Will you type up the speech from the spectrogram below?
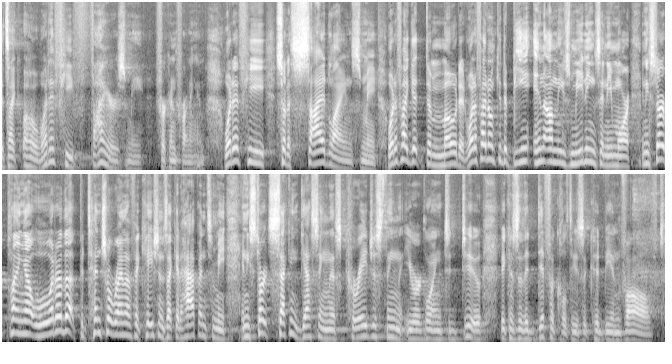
It's like, oh, what if he fires me? For confronting him? What if he sort of sidelines me? What if I get demoted? What if I don't get to be in on these meetings anymore? And you start playing out, well, what are the potential ramifications that could happen to me? And you start second guessing this courageous thing that you are going to do because of the difficulties that could be involved.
